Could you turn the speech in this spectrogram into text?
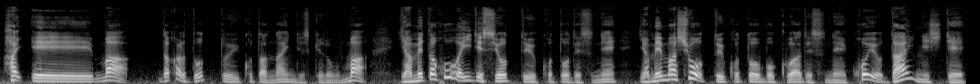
はい、えー、まあ、だからどということはないんですけども、まあ、やめた方がいいですよということですね。やめましょうということを僕はですね、声を大にして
